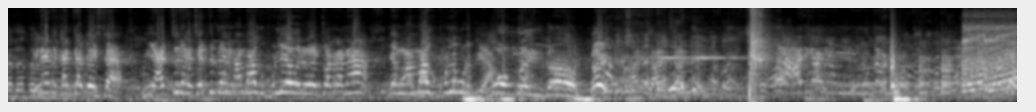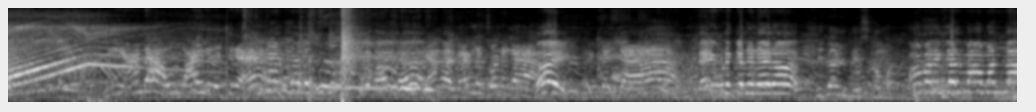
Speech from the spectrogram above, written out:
கரெக்டா பேசுற? நீ அடிச்சு நான் செத்துட்டேன், எங்க அம்மாவுக்கு புள்ளைய வருவே சொல்றேன்னா, எங்க அம்மாவுக்கு புள்ள கொடுப்பியா? ஏய் நீ ஏன்டா அவர் வாயில வாயில ஏங்க, விரல சொன்னேங்க. ஏய் ஐயையா. சரி உனக்கு என்ன நேரம் அமருங்கள் மாமன்னா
